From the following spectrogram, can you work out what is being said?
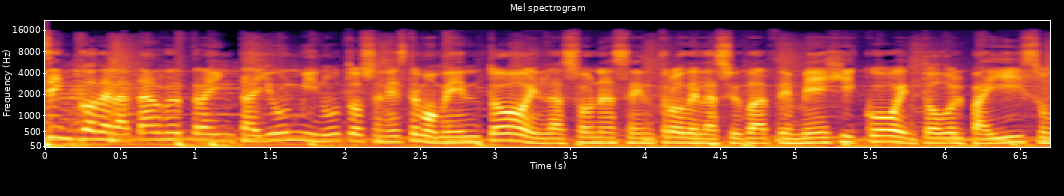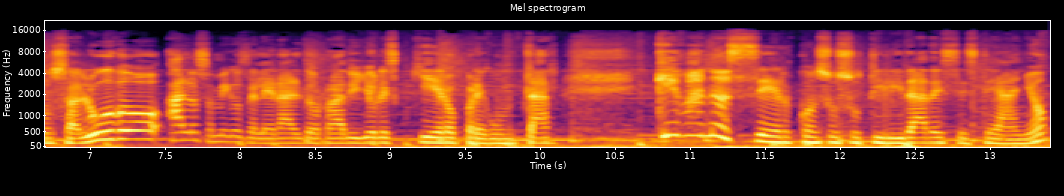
5 de la tarde, 31 minutos en este momento en la zona centro de la Ciudad de México, en todo el país. Un saludo a los amigos del Heraldo Radio. Yo les quiero preguntar, ¿Qué van a hacer con sus utilidades este año?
